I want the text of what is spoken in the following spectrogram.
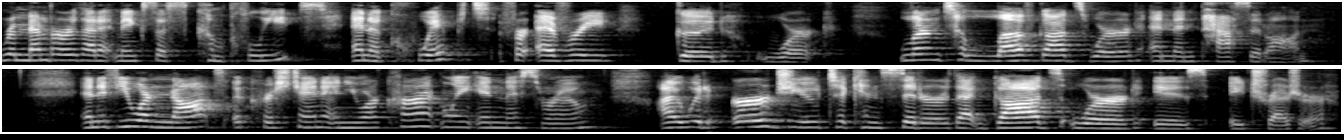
Remember that it makes us complete and equipped for every good work. Learn to love God's Word and then pass it on. And if you are not a Christian and you are currently in this room, I would urge you to consider that God's Word is a treasure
